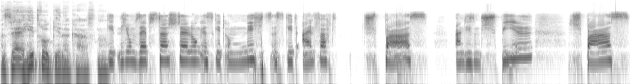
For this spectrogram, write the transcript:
Sehr heterogener Cast. Ne? Es geht nicht um Selbstdarstellung, es geht um nichts, es geht einfach Spaß an diesem Spiel. Spaß,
